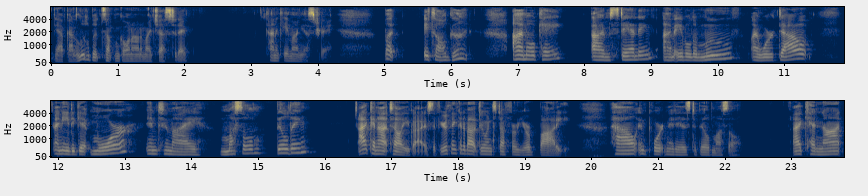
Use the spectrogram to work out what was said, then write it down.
Yeah, I've got a little bit something going on in my chest today. Kind of came on yesterday. But it's all good. I'm okay. I'm standing. I'm able to move. I worked out. I need to get more into my muscle building. I cannot tell you guys, if you're thinking about doing stuff for your body, how important it is to build muscle. I cannot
